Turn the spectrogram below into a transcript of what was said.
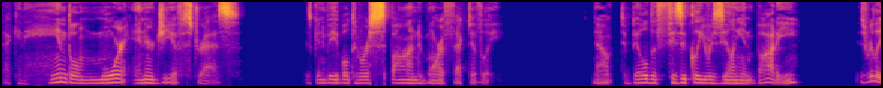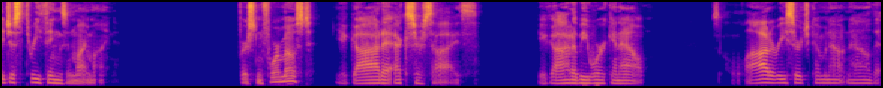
that can handle more energy of stress is going to be able to respond more effectively. Now, to build a physically resilient body is really just three things in my mind. First and foremost, you gotta exercise. You gotta be working out. There's a lot of research coming out now that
